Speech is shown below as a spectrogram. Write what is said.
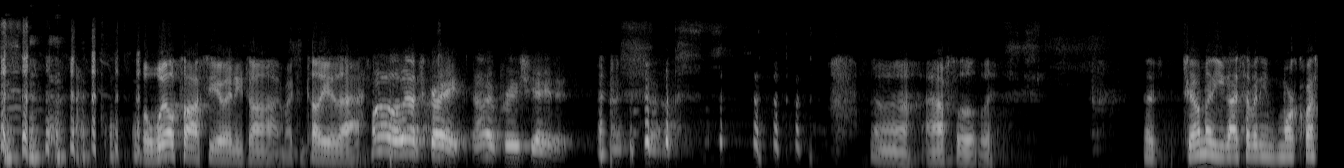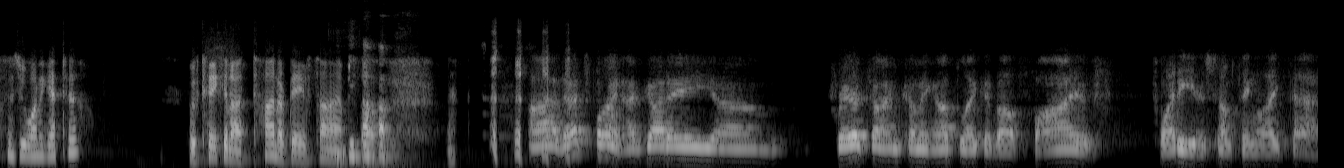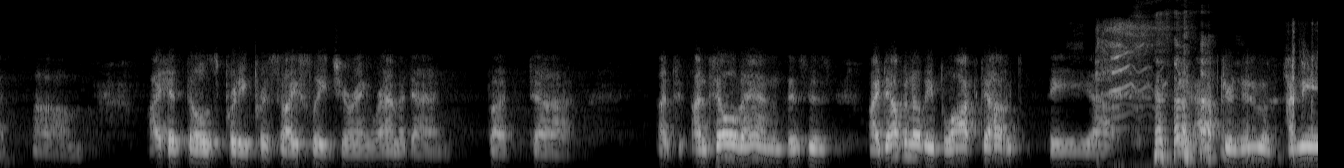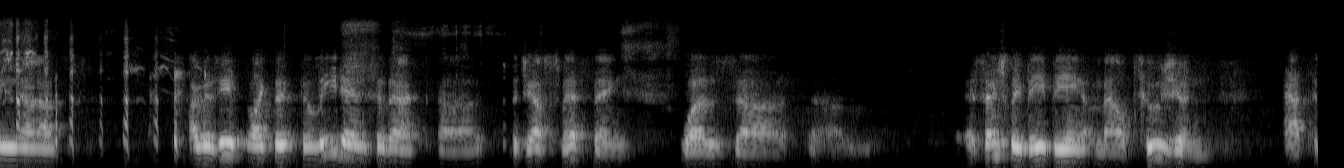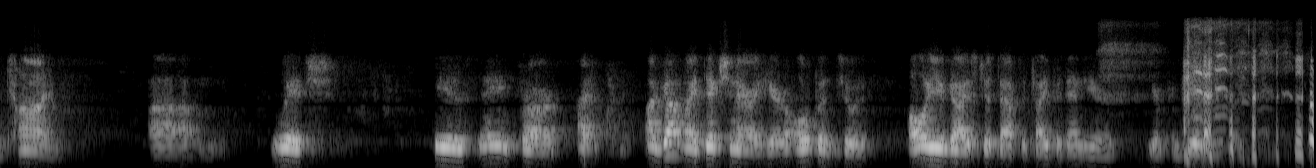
well, we'll talk to you anytime. I can tell you that. Oh, that's great. I appreciate it. Uh... uh, absolutely. Uh, gentlemen, you guys have any more questions you want to get to? We've taken a ton of Dave's time, so. uh, that's fine. I've got a um, prayer time coming up, like about five twenty or something like that. Um, I hit those pretty precisely during Ramadan, but uh, until then, this is. I definitely blocked out the, uh, the afternoon. I mean, uh, I was like the, the lead into that uh, the Jeff Smith thing was uh, uh, essentially me being a Malthusian at the time, um, which is named for. I, I've got my dictionary here open to it. All you guys just have to type it into your, your computer.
